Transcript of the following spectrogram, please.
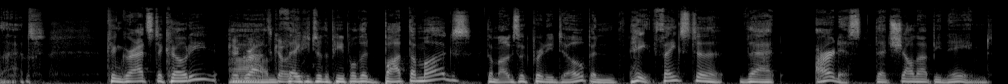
that. Congrats to Cody. Um, Congrats, Cody. Thank you to the people that bought the mugs. The mugs look pretty dope. And hey, thanks to that artist that shall not be named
